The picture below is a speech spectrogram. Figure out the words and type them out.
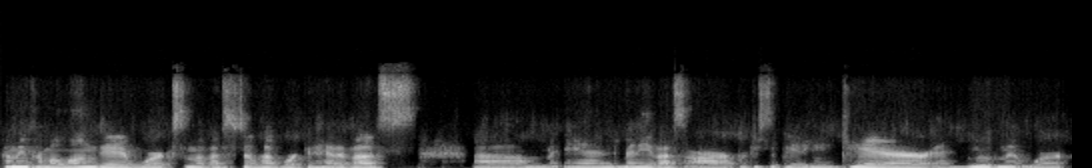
coming from a long day of work. Some of us still have work ahead of us. Um, and many of us are participating in care and movement work.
